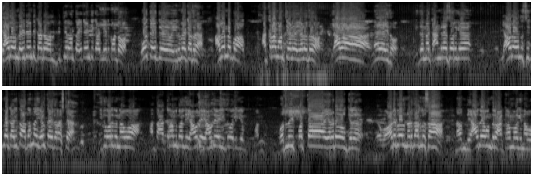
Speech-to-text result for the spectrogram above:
ಯಾವ್ದೋ ಒಂದು ಐಡೆಂಟಿ ಕಾರ್ಡ್ ಅಲ್ಲಿ ಬಿದ್ದಿರೋಂತ ಐಡೆಂಟಿ ಕಾರ್ಡ್ ಇಟ್ಕೊಂಡು ಹೋಗ್ತಾ ಇದ್ದು ಇರ್ಬೇಕಾದ್ರೆ ಅದನ್ನ ಅಕ್ರಮ ಅಂತ ಹೇಳಿ ಹೇಳೋದು ಯಾವ ನ್ಯಾಯ ಇದು? ಇದನ್ನ ಕಾಂಗ್ರೆಸ್ ಅವರಿಗೆ ಯಾವ್ದೋ ಒಂದು ಸಿಗ್ಬೇಕಾಗಿತ್ತು ಅದನ್ನ ಹೇಳ್ತಾ ಇದ್ದಾರೆ ಅಷ್ಟೇ. ಇದುವರೆಗೂ ನಾವು ಅಂತ ಅಕ್ರಮದಲ್ಲಿ ಯಾವುದೇ ಯಾವುದೇ ಇದುವರೆಗೆ ಮೊದಲು ಇಪ್ಪತ್ತ ಎರಡು ವಾರ್ಡ್ಗಳಲ್ಲಿ ನಡೆದಾಗ್ಲೂ ಸಹ ನಮ್ದು ಯಾವುದೇ ಒಂದು ಅಕ್ರಮವಾಗಿ ನಾವು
